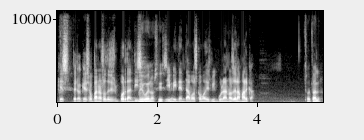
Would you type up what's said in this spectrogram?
Que es, pero que eso para nosotros es importantísimo. Muy bueno, sí, sí. Siempre intentamos como desvincularnos de la marca. Total.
